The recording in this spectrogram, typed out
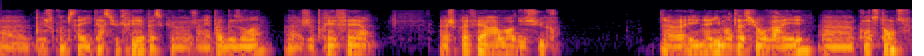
euh, boost comme ça hyper sucrés parce que j'en ai pas besoin. Euh, je préfère, euh, je préfère avoir du sucre et une alimentation variée, constante,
